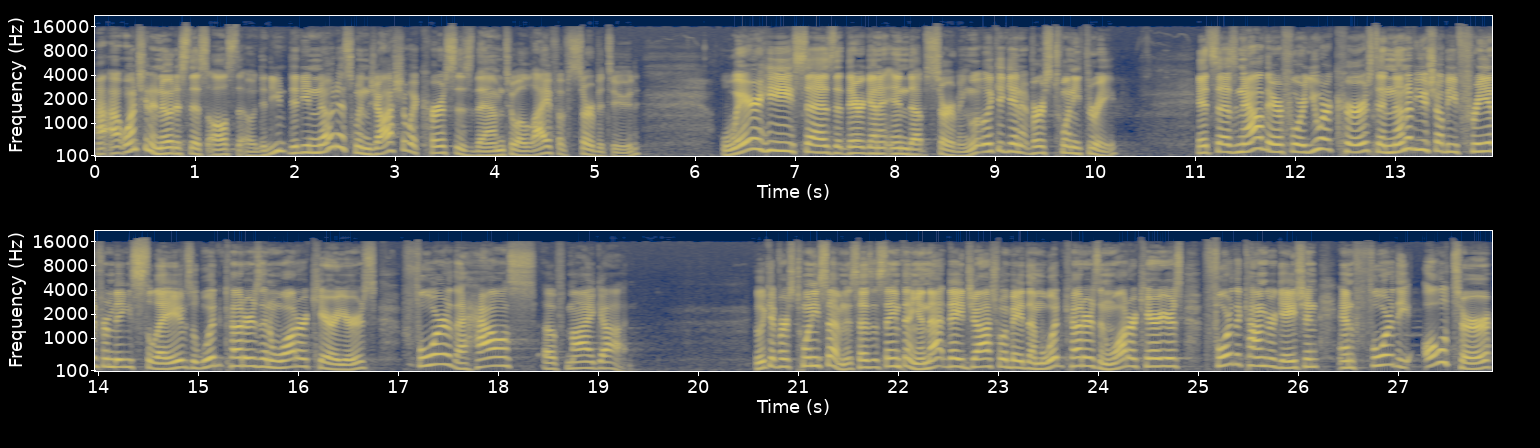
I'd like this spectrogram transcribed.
I, I want you to notice this also. Did you, did you notice when Joshua curses them to a life of servitude, where he says that they're going to end up serving? Look again at verse 23. It says, Now therefore you are cursed, and none of you shall be freed from being slaves, woodcutters, and water carriers for the house of my God. Look at verse 27. It says the same thing. And that day Joshua made them woodcutters and water carriers for the congregation and for the altar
